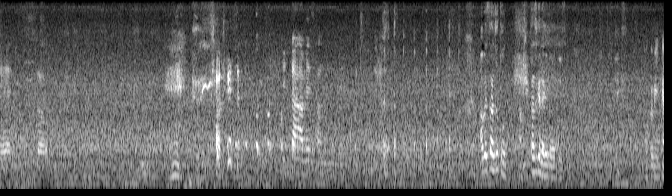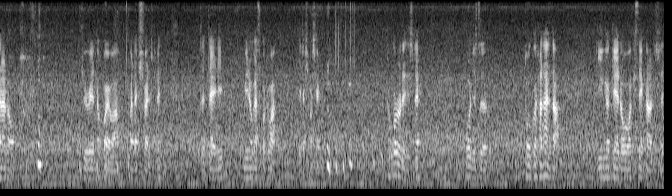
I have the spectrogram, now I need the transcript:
えー。っとえー、ちょっと待ってください旦安倍さん 安倍さんちょっと助けてあげてもらっていいですか？国民からの救援の声は私はですね絶対に見逃すことはいたしません。ところでですね本日遠く離れた銀河系の惑星からですね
